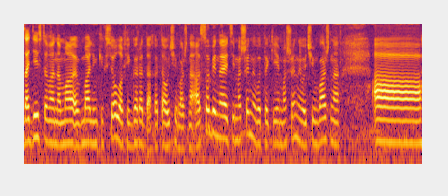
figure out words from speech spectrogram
задействованы ма- в маленьких селах и городах. Это очень важно. Особенно эти машины, вот такие машины, очень важно а,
